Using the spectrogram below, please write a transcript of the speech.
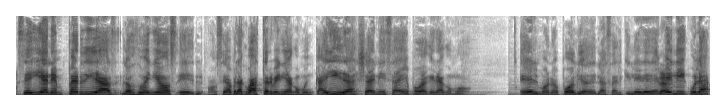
seguían en pérdidas, los dueños, eh, o sea, Blackbuster venía como en caída ya en esa época, que era como el monopolio de los alquileres de Claro. película.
